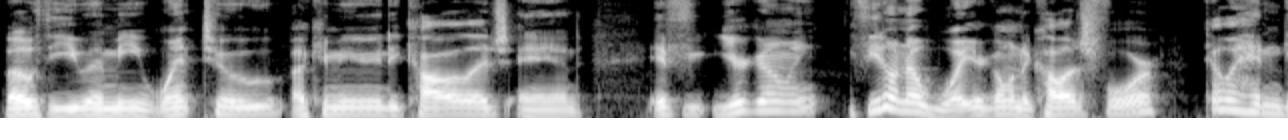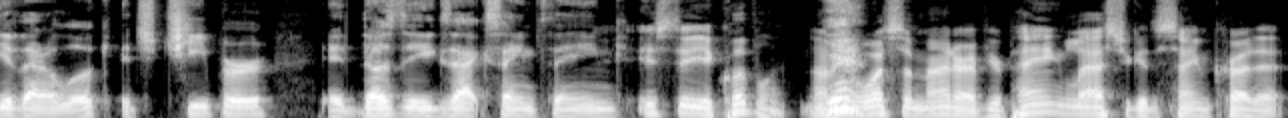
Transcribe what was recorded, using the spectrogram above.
Both you and me went to a community college, and if you're going, if you don't know what you're going to college for, go ahead and give that a look. It's cheaper. It does the exact same thing. It's the equivalent. I yeah. mean, what's the matter? If you're paying less, you get the same credit.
